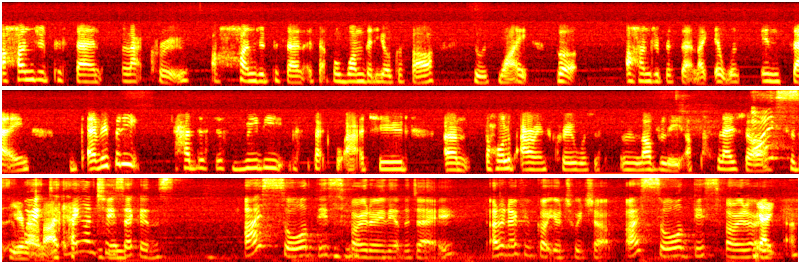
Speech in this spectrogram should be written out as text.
a hundred percent black crew, a hundred percent, except for one videographer who was white, but a hundred percent, like it was insane. Everybody had this just really respectful attitude. Um, the whole of Arin's crew was just lovely, a pleasure I to be around. wait, hang on two seconds. I saw this Mm-hmm. photo the other day. I don't know if you've got your Twitch up. I saw this photo Yeah, yeah.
